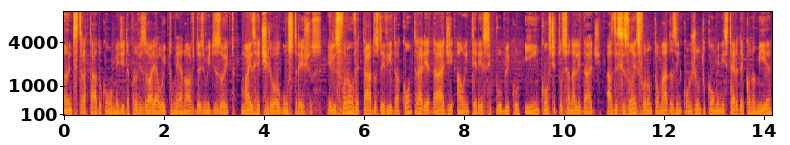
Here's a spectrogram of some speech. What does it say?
antes tratado como medida provisória 869 de 2018, mas retirou alguns trechos. Eles foram vetados devido à contrariedade ao interesse público e inconstitucionalidade. As decisões foram tomadas em conjunto com o Ministério da Economia,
